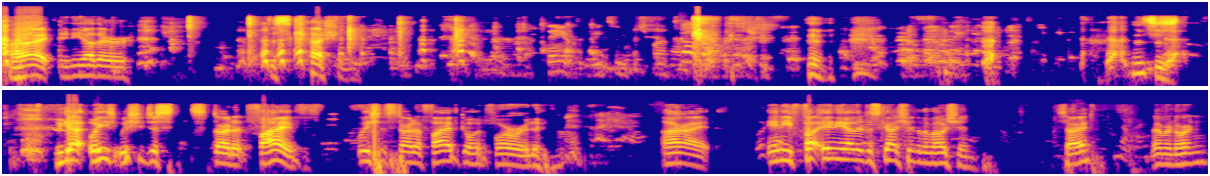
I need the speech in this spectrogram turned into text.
All right, any other discussion? They are way too much fun. This is, you got, we, we should just start at five. We should start at five going forward. All right, any, fu- any other discussion of the motion? Sorry? Member Norton?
